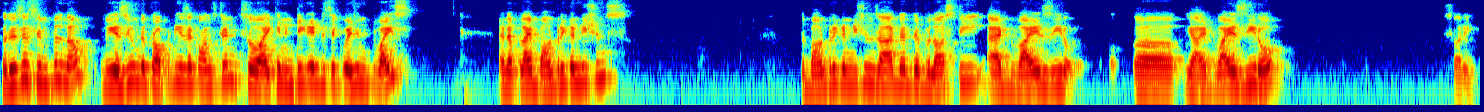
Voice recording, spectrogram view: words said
So this is simple now. We assume the property is a constant, so I can integrate this equation twice and apply boundary conditions. The boundary conditions are that the velocity at y is zero, uh, yeah, at y zero, sorry,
